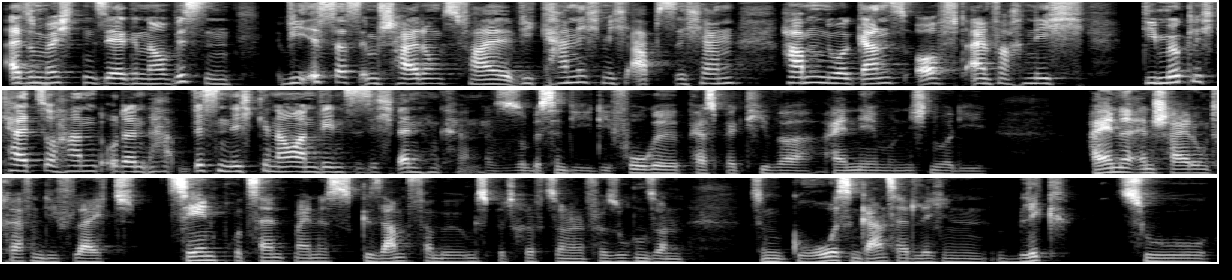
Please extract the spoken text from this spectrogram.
Also möchten sehr genau wissen, wie ist das im Scheidungsfall? Wie kann ich mich absichern? Haben nur ganz oft einfach nicht die Möglichkeit zur Hand oder wissen nicht genau, an wen sie sich wenden können. Also so ein bisschen die, die Vogelperspektive einnehmen und nicht nur die eine Entscheidung treffen, die vielleicht 10 Prozent meines Gesamtvermögens betrifft, sondern versuchen, so einen, so einen großen, ganzheitlichen Blick zu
